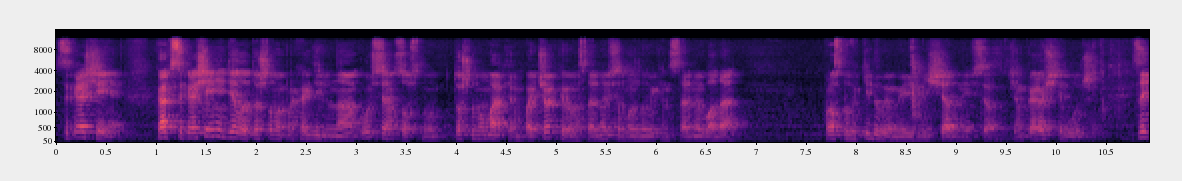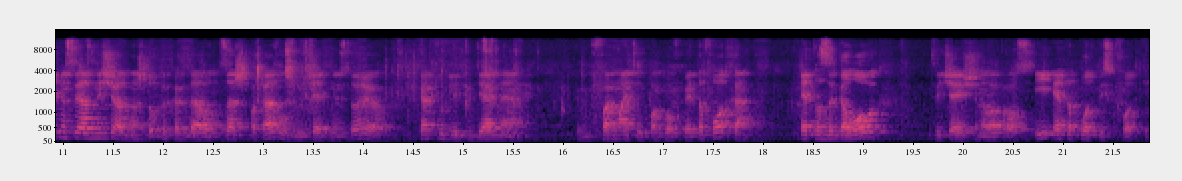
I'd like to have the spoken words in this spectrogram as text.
Сокращение. Как сокращение делают то, что мы проходили на курсе, собственно, то, что мы маркером подчеркиваем, остальное все можно выкинуть, остальное вода. Просто выкидываем и нещадно, и все. Чем короче, тем лучше. С этим связана еще одна штука, когда вот Саша показывал замечательную историю, как выглядит идеальная бы, в формате упаковка. Это фотка, это заголовок, отвечающий на вопрос, и это подпись к фотке.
